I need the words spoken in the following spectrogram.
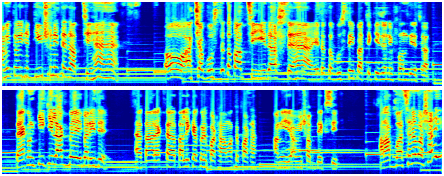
আমি তো ওই যে টিউশনিতে যাচ্ছি। হ্যাঁ হ্যাঁ। ও আচ্ছা বুঝতে তো পারছি, ঈদ আসছে। হ্যাঁ এটা তো বুঝতেই পারছি, কি জন্য ফোন দিয়েছ। তা এখন কি কি লাগবে এবার ঈদে? হ্যাঁ, তার একটা তালিকা করে পাঠা, আমাকে পাঠা। আমি আমি সব দেখছি। আর আব্বা আছে না বাসাই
